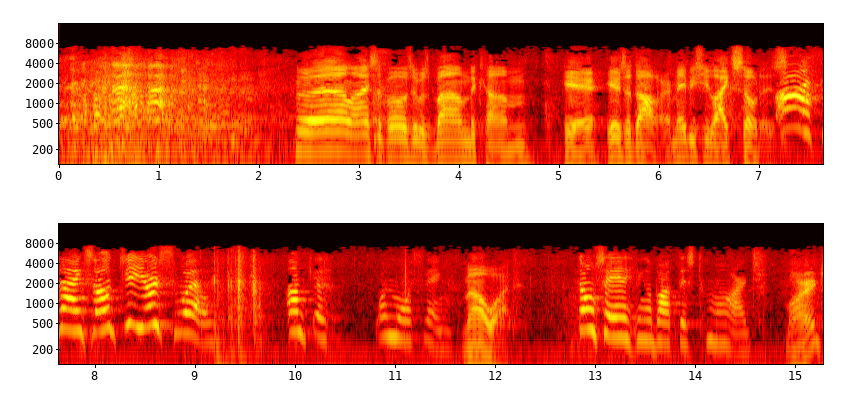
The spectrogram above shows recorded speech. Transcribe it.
well, I suppose it was bound to come. Here, here's a dollar. Maybe she likes sodas. Ah, thanks, Unc. Gee, you're swell. Unc, uh, one more thing. Now what? Don't say anything about this to Marge. Marge?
